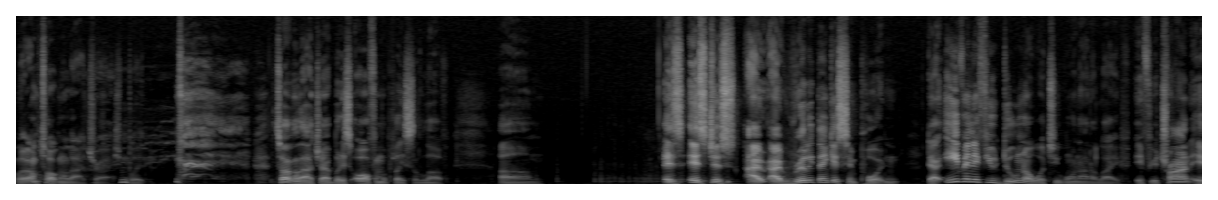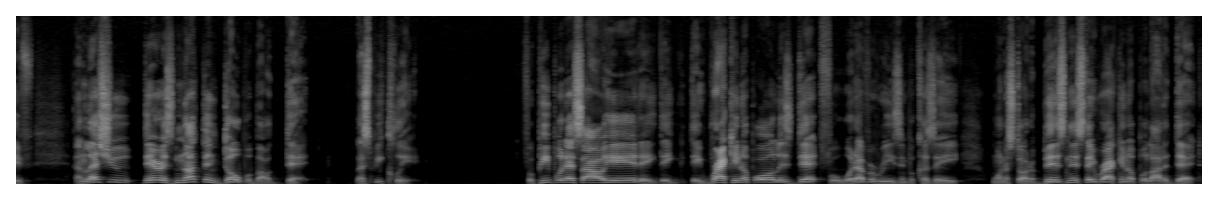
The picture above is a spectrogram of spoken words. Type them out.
well, I'm talking a lot of trash, but talking a lot of trash, but it's all from a place of love. Um, it's it's just I, I really think it's important that even if you do know what you want out of life, if you're trying if unless you there is nothing dope about debt. Let's be clear. For people that's out here, they they they racking up all this debt for whatever reason because they want to start a business, they racking up a lot of debt.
